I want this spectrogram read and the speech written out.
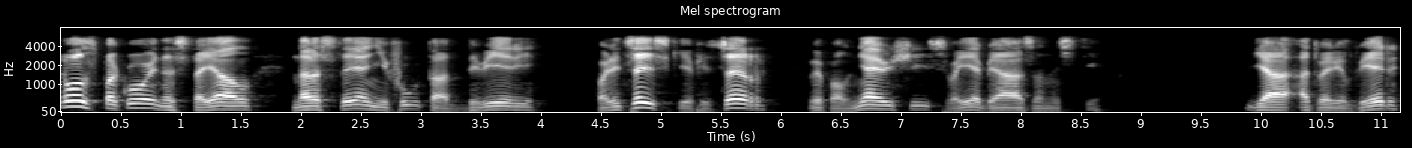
Он спокойно стоял на расстоянии фута от двери, полицейский офицер, выполняющий свои обязанности. Я отворил дверь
